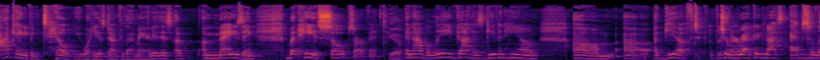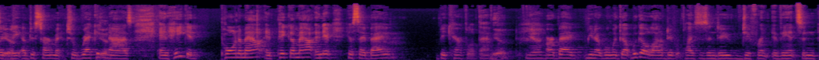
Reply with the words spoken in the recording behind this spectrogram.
I can't even tell you what he has done for that man. It is uh, amazing, but he is so observant, Yeah. and I believe God has given him um, uh, a gift to recognize, absolutely, Yeah. of discernment to recognize, and he can point them out and pick them out, and he'll say, "Babe, be careful of that Yeah. one." Yeah. Or, "Babe, you know, when we go, we go a lot of different places and do different events and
